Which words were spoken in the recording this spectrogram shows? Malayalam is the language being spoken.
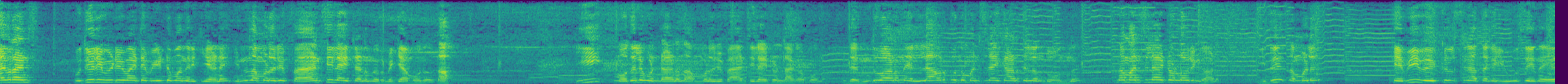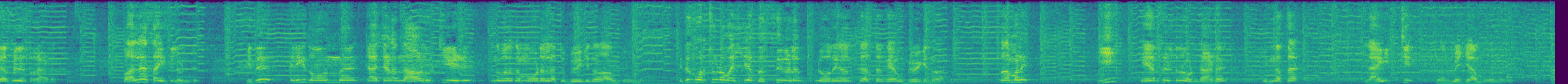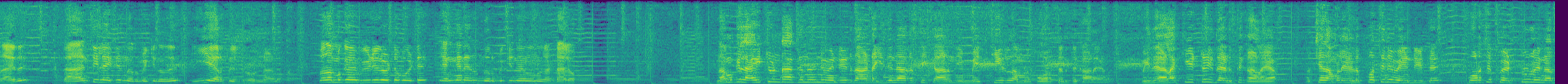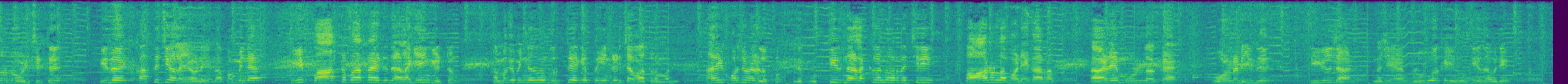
ഹായ് ഫ്രണ്ട്സ് പുതിയൊരു വീഡിയോയുമായിട്ട് വീണ്ടും വന്നിരിക്കുകയാണ്. ഇന്ന് നമ്മളൊരു ഫാൻസി ലൈറ്റാണ് നിർമ്മിക്കാൻ പോകുന്നത്. ദാ. ഈ മുതൽ കൊണ്ടാണ് നമ്മൾ ഒരു ഫാൻസി ലൈറ്റ് ഉണ്ടാക്കാൻ പോകുന്നത്. ഇത് എന്തുവാണെന്ന് എല്ലാവർക്കും ഒന്നും മനസ്സിലായി കാണത്തില്ലെന്ന് തോന്നുന്നു. എന്നാൽ മനസ്സിലായിട്ടുള്ളവരും കാണും. ഇത് നമ്മൾ ഹെവി വെഹിക്കിൾസിനകത്തൊക്കെ യൂസ് ചെയ്യുന്ന എയർ ആണ്. പല സൈസിലുണ്ട് ഇത് എനിക്ക് തോന്നുന്നു ടാറ്റയുടെ നാനൂറ്റി ഏഴ് എന്ന് പറയുന്ന മോഡലിനകത്ത് ഉപയോഗിക്കുന്നതാണെന്ന് തോന്നുന്നു. ഇത് കുറച്ചുകൂടെ വലിയ ബസ്സുകളും ലോറികൾക്കകത്തൊക്കെ ഉപയോഗിക്കുന്നതാണ്. അപ്പോൾ നമ്മൾ ഈ എയർ ഫിൽറ്റർ കൊണ്ടാണ് ഇന്നത്തെ ലൈറ്റ് നിർമ്മിക്കാൻ പോകുന്നത്. അതായത് ഫാൻസി ലൈറ്റ് നിർമ്മിക്കുന്നത് ഈ എയർ ഫിൽറ്റർ കൊണ്ടാണ്. അപ്പൊ നമുക്ക് വീഡിയോയിലോട്ട് പോയിട്ട് എങ്ങനെ ഇത് നിർമ്മിക്കുന്നതെന്ന് കണ്ടാലോ. നമുക്ക് ലൈറ്റ് ഉണ്ടാക്കുന്നതിന് വേണ്ടിയിട്ട് താണ്ട ഇതിനകത്ത് ഈ കാണുന്ന ഈ മെറ്റീരിയൽ നമ്മൾ പുറത്തെടുത്ത് കളയണം. അപ്പൊ ഇത് ഇളക്കിയിട്ട് ഇത് എടുത്ത് കളയാം. പക്ഷെ നമ്മൾ എളുപ്പത്തിന് വേണ്ടിയിട്ട് കുറച്ച് പെട്രോൾ ഇതിനകത്തോട്ട് ഒഴിച്ചിട്ട് ഇത് കത്തിച്ച് കളയുകയാണ് ചെയ്യുന്നത്. അപ്പം പിന്നെ ഈ പാർട്ട് പാർട്ടായിട്ട് ഇത് ഇളകിയും കിട്ടും. നമുക്ക് പിന്നെ ഒന്ന് വൃത്തിയാക്കി പെയിന്റ് അടിച്ചാൽ മാത്രം മതി. അതായത് കുറച്ചുകൂടെ എളുപ്പം. ഇത് കുത്തിയിരുന്ന് ഇളക്കുക എന്ന് പറഞ്ഞാൽ ഇച്ചിരി പാടുള്ള പണിയാണ് കാരണം താഴെ മുകളിലൊക്കെ ഓൾറെഡി ഇത് സീൽഡ് ആണ്. എന്ന് വെച്ചാൽ ഗ്ലൂ ഒക്കെ യൂസ് ചെയ്ത് അവർ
